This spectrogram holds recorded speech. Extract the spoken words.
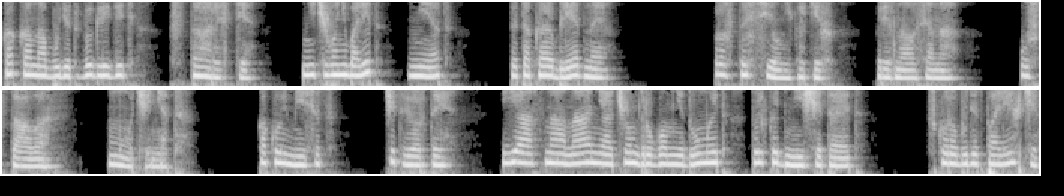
как она будет выглядеть в старости. Ничего не болит? Нет. Ты такая бледная. Просто сил никаких, призналась она. Устала. Мочи нет. Какой месяц? Четвертый. Ясно, она ни о чем другом не думает, только дни считает. «Скоро будет полегче»,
